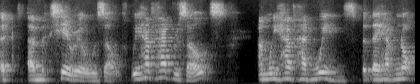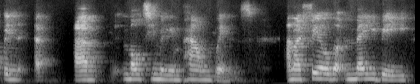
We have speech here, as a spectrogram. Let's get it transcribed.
a, a material result. We have had results and we have had wins, but they have not been uh, um, multi-million pound wins. And I feel that maybe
